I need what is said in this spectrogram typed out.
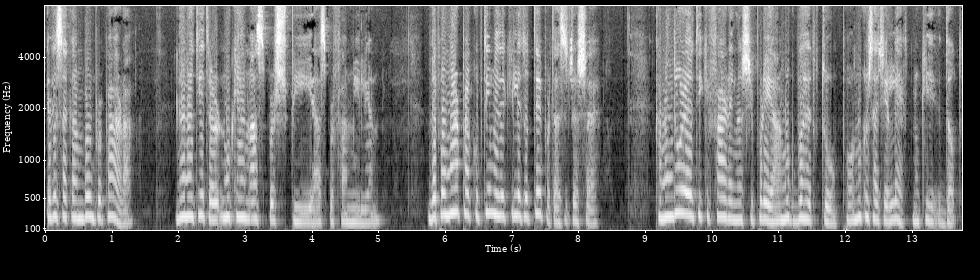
edhe sa kam bërë përpara. Nga ana tjetër, nuk jam as për shpi, as për familjen. Dhe po marr pa kuptim edhe kile të tepërta, siç sheh. Kam menduar edhe të iki fare nga Shqipëria, nuk bëhet këtu, po nuk është aq e lehtë, nuk ik dot.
